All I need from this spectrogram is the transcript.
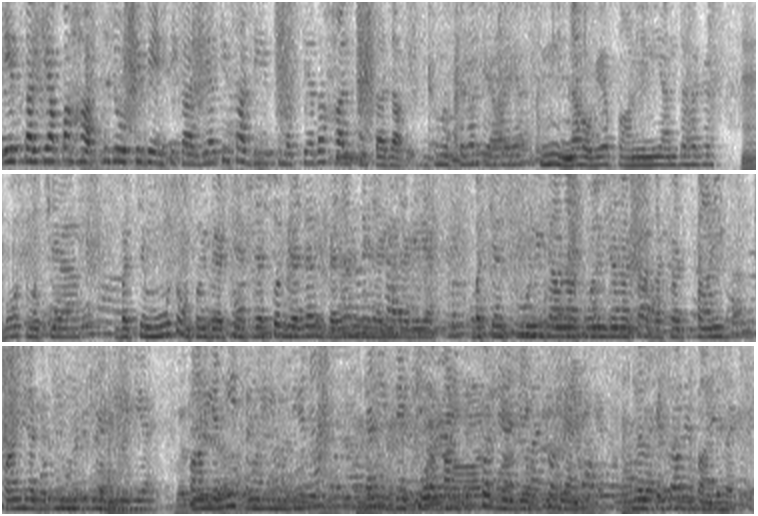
ਇਸ ਕਰਕੇ ਆਪਾਂ ਹੱਥ ਜੋੜ ਕੇ ਬੇਨਤੀ ਕਰਦੇ ਆ ਕਿ ਸਾਡੀ ਇਸ ਸਮੱਸਿਆ ਦਾ ਹੱਲ ਕੀਤਾ ਜਾਵੇ। ਸਮੱਸਿਆ ਕੀ ਆ, ਮਹੀਨਾ ਹੋ ਗਿਆ, ਪਾਣੀ ਨਹੀਂ ਆਂਦਾ ਹੈਗਾ। ਬਹੁਤ ਸਮੱਸਿਆ ਹੈ। ਬੱਚੇ ਮੂੰਹ ਧੋਣ ਤੋਂ ਹੀ ਬੈਠੇ ਫਰੈਸ਼ ਵੀ ਆ ਜਾਂਦੇ ਬਹਿ ਜਾਂਦੇ ਹੈਗੇ ਹੈਗੇ ਆ। ਬੱਚਿਆਂ ਨੂੰ ਸਕੂਲ ਵੀ ਜਾਣਾ ਕੋਲ ਜਾਣਾ, ਘਰ ਦਾ ਖਰਚ, ਪਾਣੀ ਪਾਣੀ ਨਾਲ ਗਤੀ ਹੁੰਦੀ ਹੈਗੀ ਹੈਗੀ ਆ। ਪਾਣੀ ਇੰਨੀ ਚੰਗੀ ਹੁੰਦੀ ਹੈ ਨਾ ਜਾਨੀ ਦੇਖੀ ਦਾ ਪਾਣੀ ਕਿੱਥੋਂ ਲਿਆਂਦੇ ਕਿੱਥੋਂ ਲਿਆਂਦੇ ਨਲਕੇ ਸਾਰੇ ਬੰਦ ਹੈਗੇ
